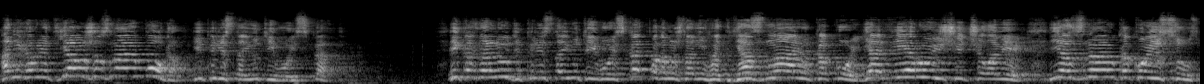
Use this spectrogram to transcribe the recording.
они говорят, я уже знаю Бога, и перестают его искать. И когда люди перестают его искать, потому что они говорят, я знаю какой, я верующий человек, я знаю какой Иисус,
